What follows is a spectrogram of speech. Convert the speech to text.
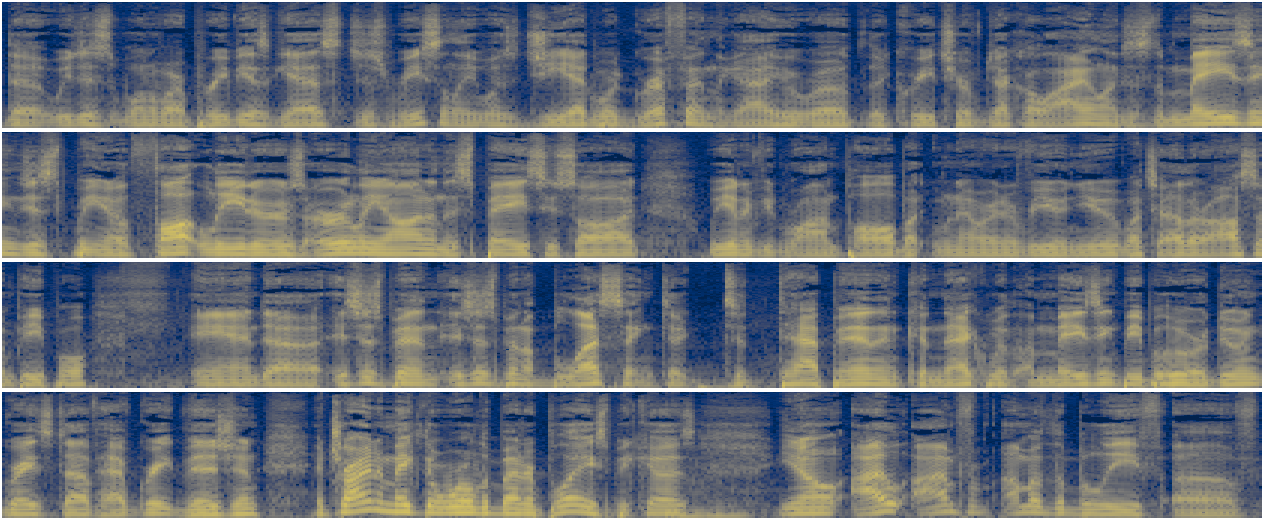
The we just one of our previous guests just recently was G. Edward Griffin, the guy who wrote The Creature of Jekyll Island. Just amazing, just you know, thought leaders early on in the space who saw it. We interviewed Ron Paul, but now we're interviewing you, a bunch of other awesome people and uh, it's just been it's just been a blessing to to tap in and connect with amazing people who are doing great stuff, have great vision, and trying to make the world a better place. Because you know, I I'm from I'm of the belief of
